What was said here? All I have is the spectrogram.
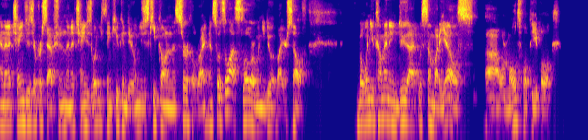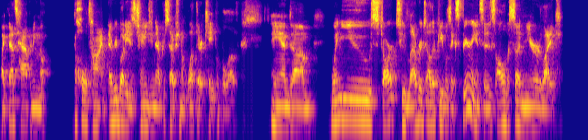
and then it changes your perception. And then it changes what you think you can do, and you just keep going in this circle, right? And so it's a lot slower when you do it by yourself. But when you come in and you do that with somebody else, uh, or multiple people, like that's happening the, the, whole time. Everybody is changing their perception of what they're capable of. And um, when you start to leverage other people's experiences, all of a sudden you're like,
